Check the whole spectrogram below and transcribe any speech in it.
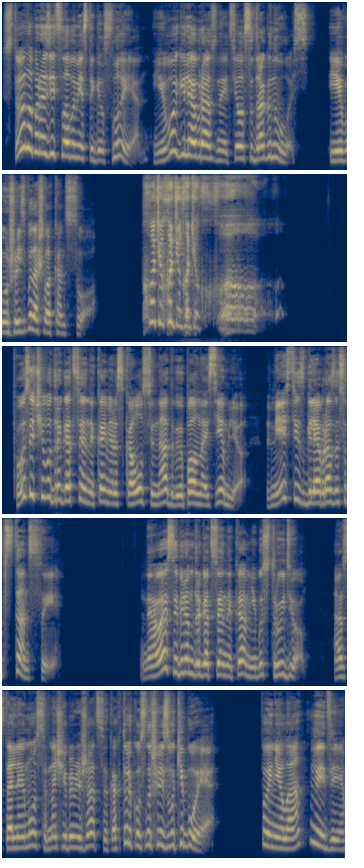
Стоило поразить слабое место Гилслея, его гелеобразное тело содрогнулось, и его жизнь подошла к концу. После чего драгоценный камень раскололся надвое и упал на землю, вместе с глеобразной субстанцией. Давай соберем драгоценные камни и быстро уйдем. Остальные монстры начали приближаться, как только услышали звуки боя. Поняла, веди.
